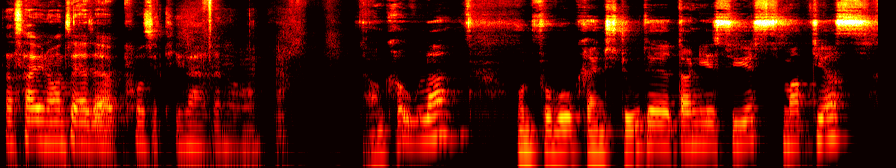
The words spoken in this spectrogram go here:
Das habe ich noch eine sehr, sehr positive Erinnerung. Danke, Ulla. Und von wo kennst du den Daniel Süß, Matthias?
